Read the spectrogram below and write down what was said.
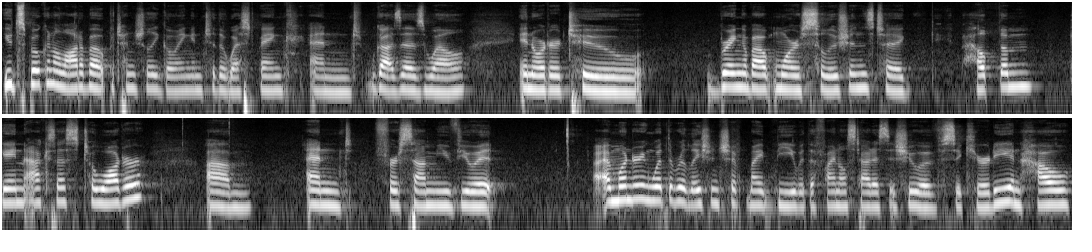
You'd spoken a lot about potentially going into the West Bank and Gaza as well in order to bring about more solutions to help them gain access to water. Um, and for some, you view it. I'm wondering what the relationship might be with the final status issue of security and how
